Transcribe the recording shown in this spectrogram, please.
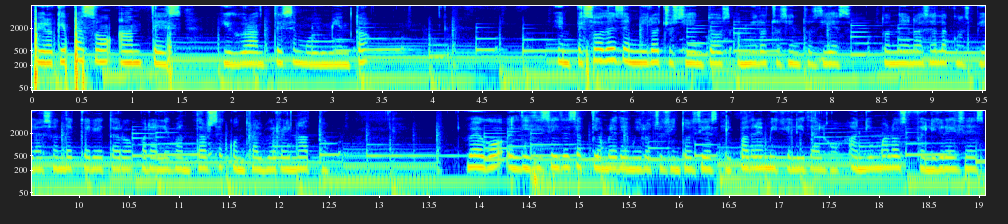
Pero ¿qué pasó antes y durante ese movimiento? Empezó desde 1800 a 1810, donde nace la conspiración de Querétaro para levantarse contra el virreinato. Luego, el 16 de septiembre de 1810, el padre Miguel Hidalgo anima a los feligreses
